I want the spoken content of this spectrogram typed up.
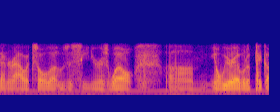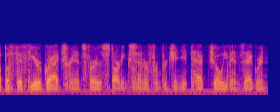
center, Alex Olah, who's a senior as well. Um, you know, we were able to pick up a fifth year grad transfer, the starting center from Virginia Tech, Joey Van Zegeren,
